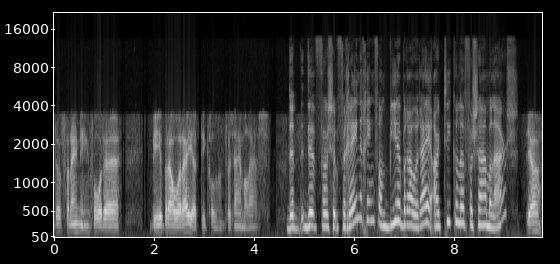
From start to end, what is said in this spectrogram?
de Vereniging voor de Bierbrouwerijartikelen Verzamelaars. De, de ver vereniging van bierbrouwerij artikelen verzamelaars? Ja,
